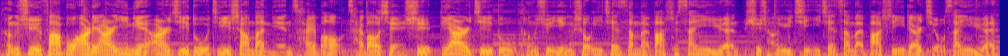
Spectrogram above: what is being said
腾讯发布二零二一年二季度及上半年财报，财报显示，第二季度腾讯营收一千三百八十三亿元，市场预期一千三百八十一点九三亿元，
